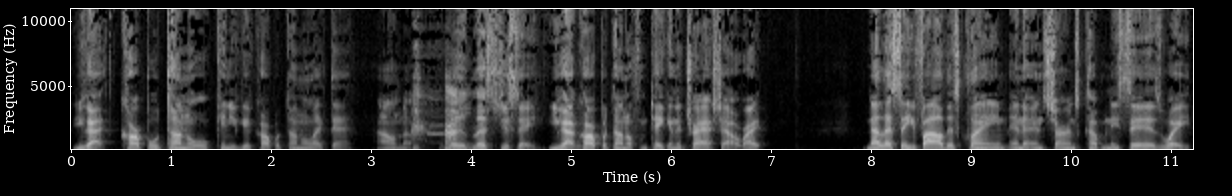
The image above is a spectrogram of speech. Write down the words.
You got carpal tunnel. Can you get carpal tunnel like that? I don't know. Let, let's just say you got carpal tunnel from taking the trash out, right? Now let's say you file this claim and the insurance company says, wait,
